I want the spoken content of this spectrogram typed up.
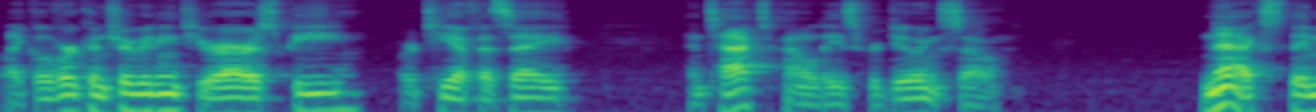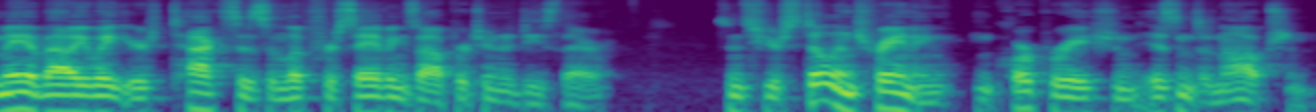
like over-contributing to your RSP or TFSA and tax penalties for doing so. Next, they may evaluate your taxes and look for savings opportunities there. Since you're still in training, incorporation isn't an option,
